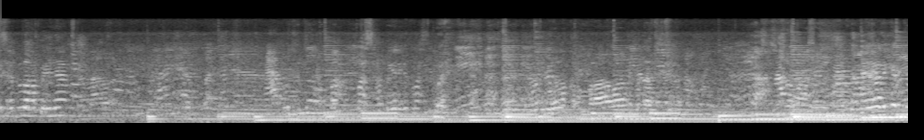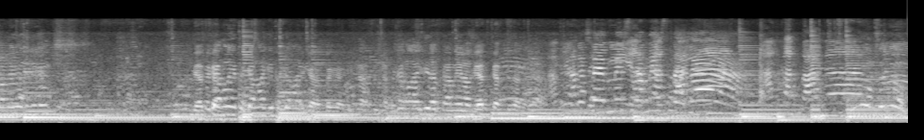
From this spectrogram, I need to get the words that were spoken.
Geser dulu HP-nya. Mas, HP-nya dikit mas. Kamera dikit, kamera dikit. Lihat Pegang lagi, pegang lagi, pegang lagi. Pegang, pegang. Pegang lagi lihat kamera. Lihat kan di sana. Senyum, senyum.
